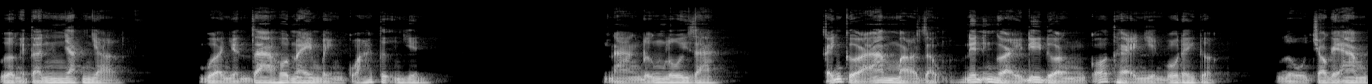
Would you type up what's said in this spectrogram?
Vừa người Tấn nhắc nhở, Vừa nhận ra hôm nay mình quá tự nhiên. Nàng đứng lôi ra Cánh cửa am mở rộng Nên những người đi đường có thể nhìn vô đây được. Dù cho cái am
